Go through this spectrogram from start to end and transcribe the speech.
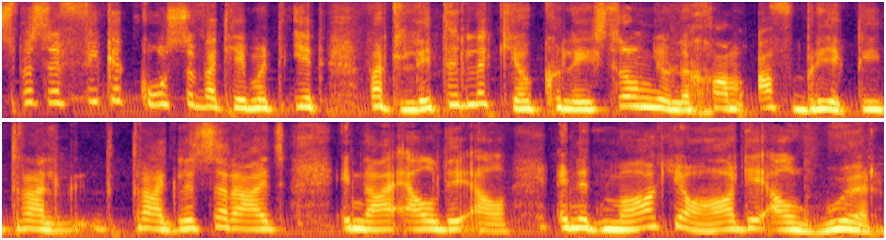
spesifieke kosse wat jy moet eet wat letterlik jou cholesterol in jou liggaam afbreek, die triglycerides en daai LDL en dit maak jou HDL hoër.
